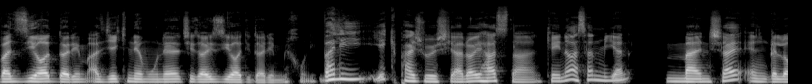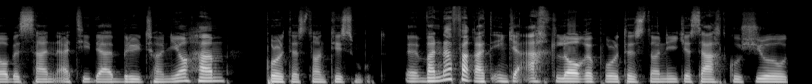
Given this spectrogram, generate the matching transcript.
و زیاد داریم از یک نمونه چیزهای زیادی داریم می‌خونیم. ولی یک پژوهشگرایی هستن که اینا اصلا میگن منشأ انقلاب صنعتی در بریتانیا هم پروتستانتیسم بود. و نه فقط اینکه اخلاق پروتستانی که سخت کوشی و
